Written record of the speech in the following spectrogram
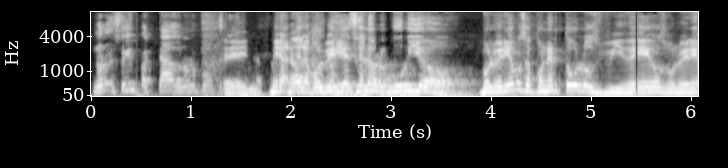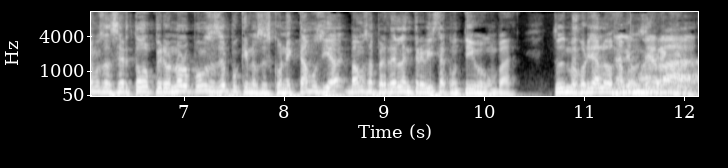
No, estoy impactado, no lo puedo creer. Sí, no. Mira, No, te la volvería, Es un la- orgullo. volveríamos a poner todos los videos, volveríamos a hacer todo, pero no lo podemos hacer porque nos desconectamos y ya vamos a perder la entrevista contigo, compadre. Entonces mejor ya lo No dejamos tranquilo.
